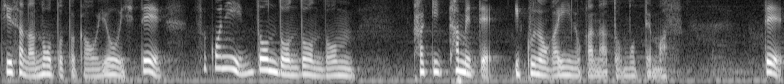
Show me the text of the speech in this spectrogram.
小さなノートとかを用意してそこにどんどんどんどん書き溜めていくのがいいのかなと思ってます。で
